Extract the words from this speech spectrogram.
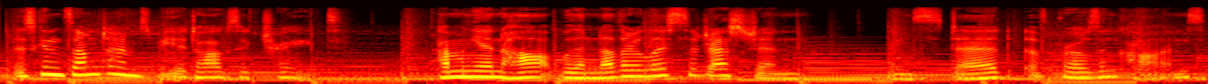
This can sometimes be a toxic trait. Coming in hot with another list suggestion. Instead of pros and cons,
